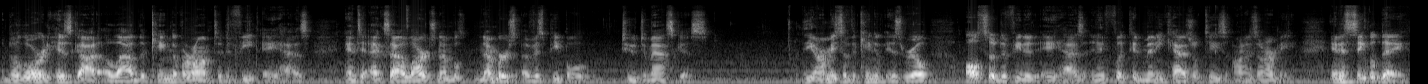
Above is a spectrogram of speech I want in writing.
the Lord his God allowed the king of Aram to defeat Ahaz and to exile large numbers of his people to Damascus. The armies of the king of Israel also defeated Ahaz and inflicted many casualties on his army. In a single day,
